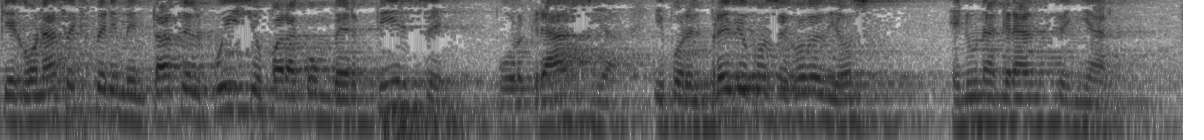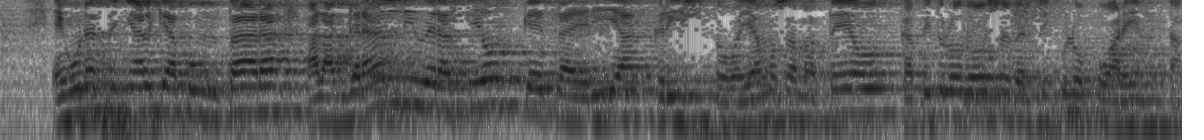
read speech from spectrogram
que Jonás experimentase el juicio para convertirse por gracia y por el previo consejo de Dios en una gran señal en una señal que apuntara a la gran liberación que traería Cristo. Vayamos a Mateo capítulo 12, versículo 40.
